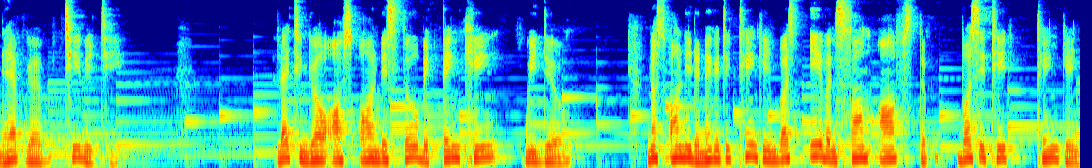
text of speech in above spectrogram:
negativity. Letting go of all this stupid thinking we do. Not only the negative thinking, but even some of the positive thinking.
